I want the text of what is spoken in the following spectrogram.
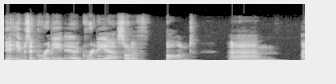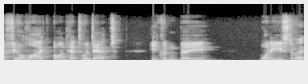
yeah, he was a gritty, a grittier sort of Bond. Um, I feel like Bond had to adapt. He couldn't be what he used to be.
